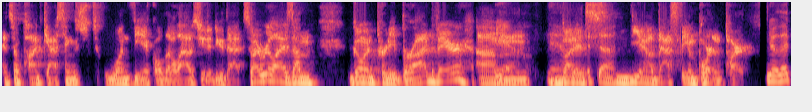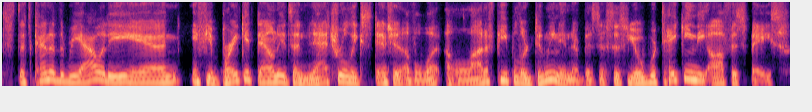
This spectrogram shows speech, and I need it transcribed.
And so podcasting is one vehicle that allows you to do that. So I realize I'm going pretty broad there. Um, yeah, yeah. But it's, it's uh, you know, that's the important part. No, that's that's kind of the reality. And if you break it down, it's a natural extension of what a lot of people are doing in their businesses. You know, we're taking the office space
